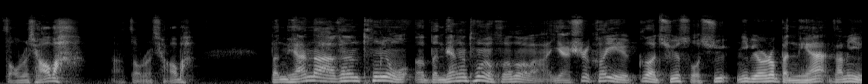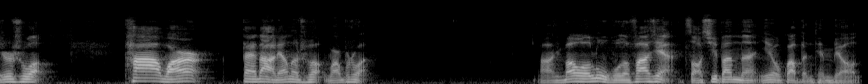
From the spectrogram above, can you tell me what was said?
走着瞧吧，啊，走着瞧吧。本田呢跟通用，呃，本田跟通用合作吧，也是可以各取所需。你比如说本田，咱们一直说，他玩带大梁的车玩不转，啊，你包括路虎的发现早期版本也有挂本田标的，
